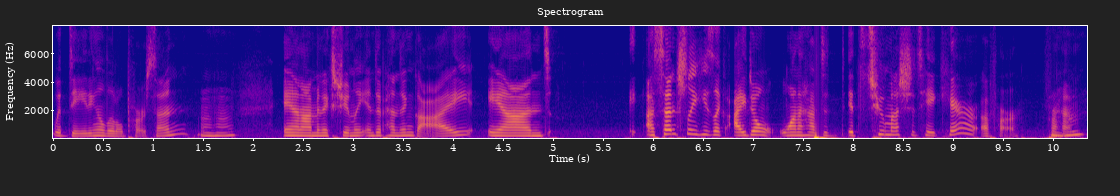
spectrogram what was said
with dating a little person, mm-hmm. and I'm an extremely independent guy, and." Essentially, he's like, I don't want to have to. It's too much to take care of her for him.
